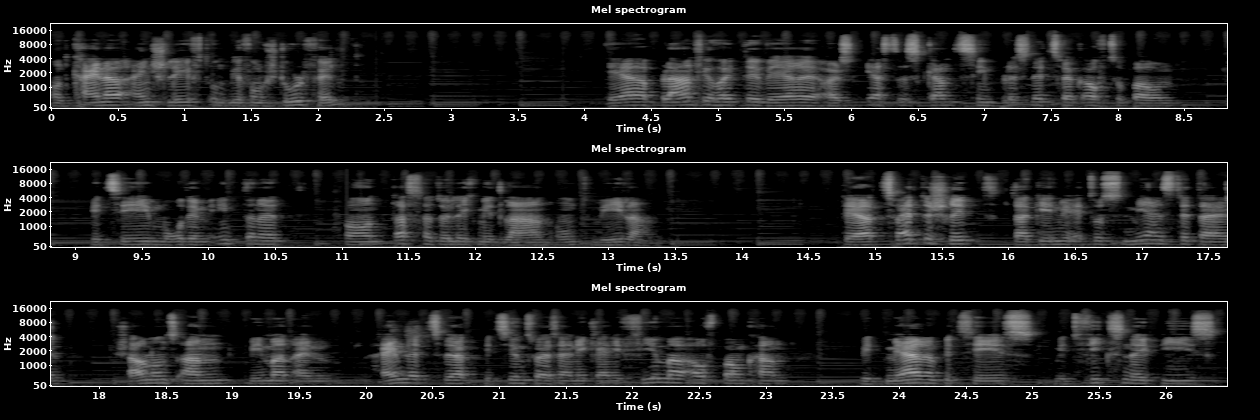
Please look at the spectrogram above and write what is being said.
und keiner einschläft und mir vom Stuhl fällt. Der Plan für heute wäre als erstes ganz simples Netzwerk aufzubauen, PC, Modem, Internet und das natürlich mit LAN und WLAN. Der zweite Schritt, da gehen wir etwas mehr ins Detail, schauen uns an, wie man ein Heimnetzwerk bzw. eine kleine Firma aufbauen kann, mit mehreren PCs, mit fixen IPs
